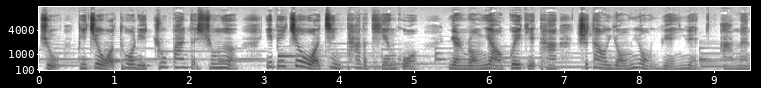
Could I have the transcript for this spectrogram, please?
主必救我脱离诸般的凶恶，也必救我进他的天国。愿荣耀归给他，直到永永远远。阿门。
